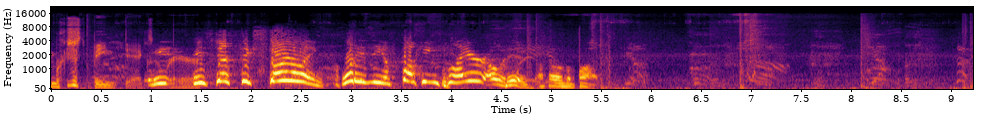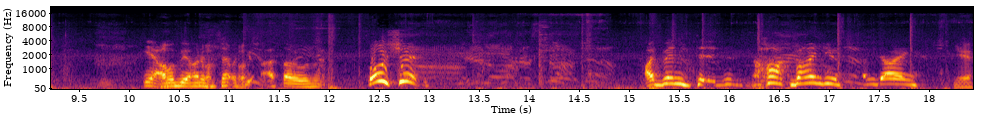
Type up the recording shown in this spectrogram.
We're just being dicks He, over here. he's just externaling! What is he, a fucking player? Oh, it is. I thought it was a bot. Yeah, I'm gonna be 100% with you. I thought it wasn't. Oh shit! I've been Hawk behind you. I'm dying. Yeah.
